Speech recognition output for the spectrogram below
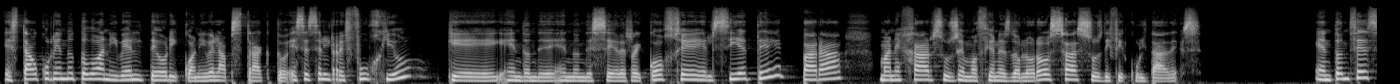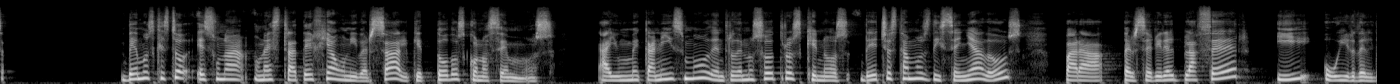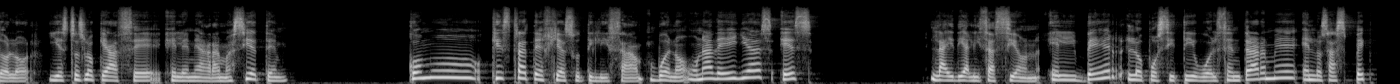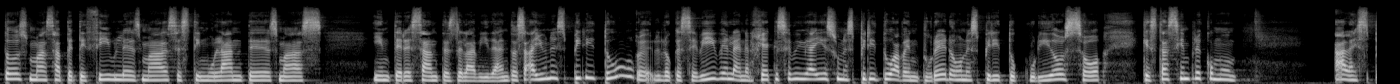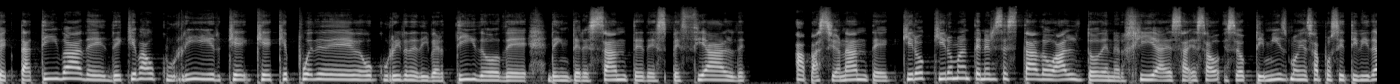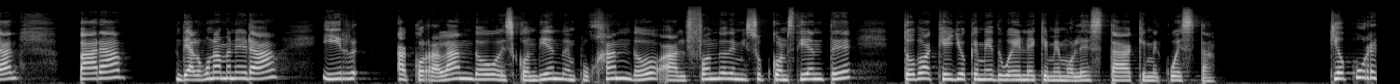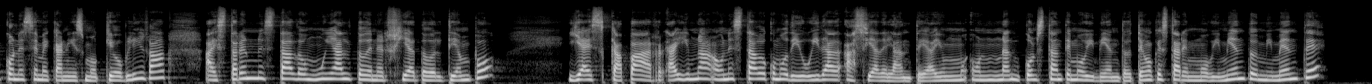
Está ocurriendo todo a nivel teórico, a nivel abstracto. Ese es el refugio que, en, donde, en donde se recoge el 7 para manejar sus emociones dolorosas, sus dificultades. Entonces, vemos que esto es una, estrategia universal que todos conocemos. Hay un mecanismo dentro de nosotros que nos, de hecho, estamos diseñados para perseguir el placer y huir del dolor. Y esto es lo que hace el Enneagrama 7. ¿Cómo, ¿Qué estrategias utiliza? Bueno, una de ellas es la idealización, el ver lo positivo, el centrarme en los aspectos más apetecibles, más estimulantes, más interesantes de la vida. Entonces hay un espíritu, eh, lo que se vive, la energía que se vive ahí es un espíritu aventurero, un espíritu curioso, que está siempre como a la expectativa de, qué va a ocurrir, qué, puede ocurrir de divertido, de, interesante, de especial, de apasionante. Quiero, quiero mantener ese estado alto de energía, ese optimismo y esa positividad para, de alguna manera, ir acorralando, escondiendo, empujando al fondo de mi subconsciente todo aquello que me duele, que me molesta, que me cuesta. ¿Qué ocurre con ese mecanismo que obliga a estar en un estado muy alto de energía todo el tiempo y a escapar? Hay un estado como de huida hacia adelante, hay un constante movimiento. Tengo que estar en movimiento en mi mente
